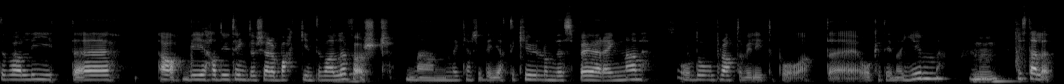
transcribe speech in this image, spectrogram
det var lite... Ja, vi hade ju tänkt att köra backintervaller först men det kanske inte är jättekul om det spöregnar och då pratade vi lite på att eh, åka till något gym Mm. istället.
